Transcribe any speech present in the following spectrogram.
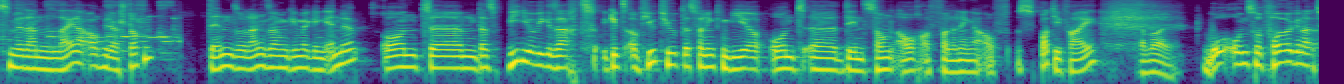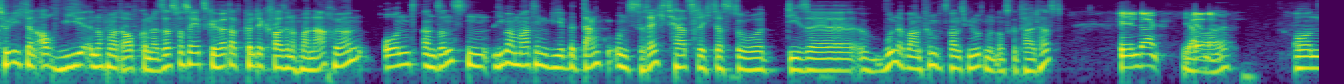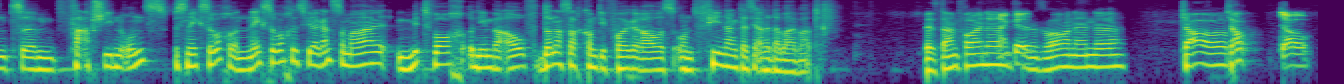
Müssen wir dann leider auch wieder stoppen, denn so langsam gehen wir gegen Ende. Und ähm, das Video, wie gesagt, gibt es auf YouTube, das verlinken wir und äh, den Song auch auf voller Länge auf Spotify. Jawohl. Wo unsere Folge natürlich dann auch wieder nochmal draufkommt. Also das, was ihr jetzt gehört habt, könnt ihr quasi nochmal nachhören. Und ansonsten, lieber Martin, wir bedanken uns recht herzlich, dass du diese wunderbaren 25 Minuten mit uns geteilt hast. Vielen Dank. Ja, Gerne und ähm, verabschieden uns bis nächste Woche. Nächste Woche ist wieder ganz normal. Mittwoch nehmen wir auf. Donnerstag kommt die Folge raus und vielen Dank, dass ihr alle dabei wart. Bis dann, Freunde. Danke. Schönes Wochenende. Ciao. Ciao. Ciao.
